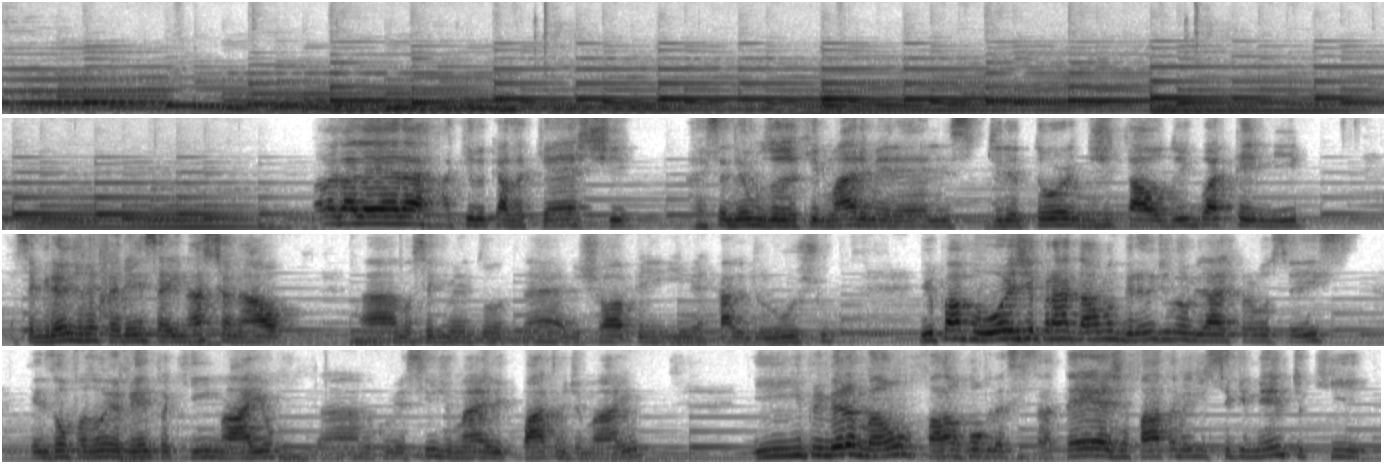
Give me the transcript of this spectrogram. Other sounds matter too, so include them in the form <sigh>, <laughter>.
Fala galera, aqui do Casa Cast. Recebemos hoje aqui Mário Meirelles, diretor digital do Iguatemi, essa grande referência aí nacional ah, no segmento né, de shopping e mercado de luxo. E o papo hoje é para dar uma grande novidade para vocês, eles vão fazer um evento aqui em maio, no comecinho de maio, ali 4 de maio, e em primeira mão falar um pouco dessa estratégia, falar também do segmento que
